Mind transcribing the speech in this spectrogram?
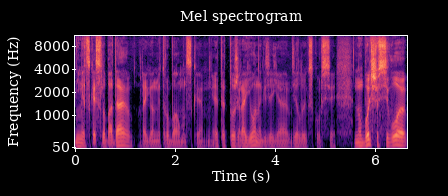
немецкая Слобода, район метро Бауманская. Это тоже районы, где я делаю экскурсии. Но больше всего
